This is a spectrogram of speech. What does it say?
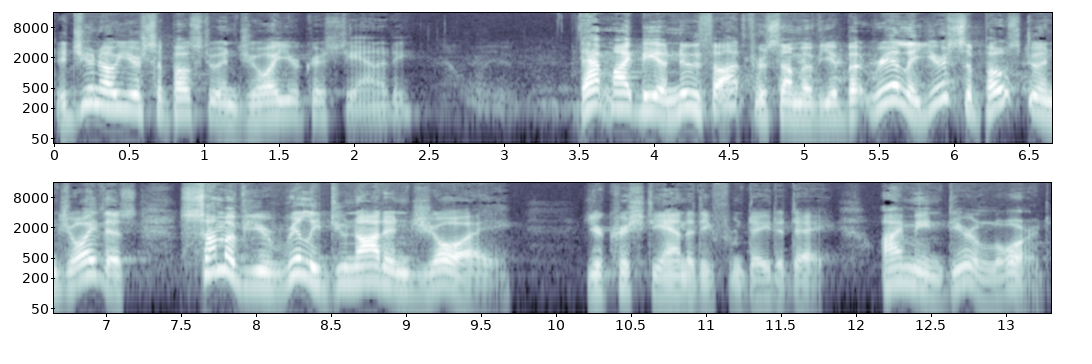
Did you know you're supposed to enjoy your Christianity? That might be a new thought for some of you, but really, you're supposed to enjoy this. Some of you really do not enjoy your Christianity from day to day. I mean, dear Lord,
